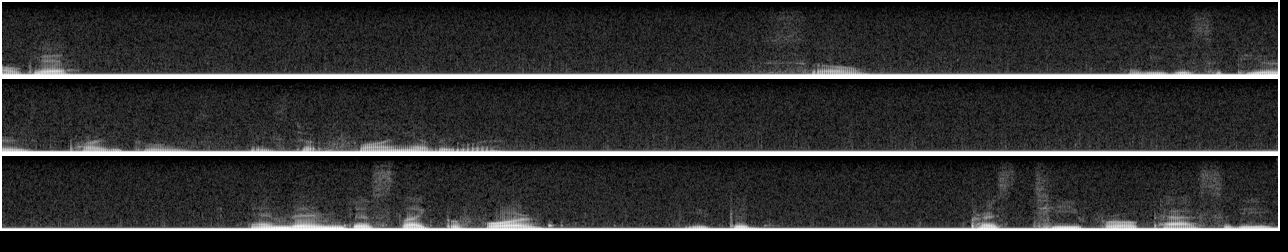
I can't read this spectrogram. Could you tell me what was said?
Okay. So, as he disappears, the particles, they start flying everywhere. And then, just like before, you could press T for opacity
